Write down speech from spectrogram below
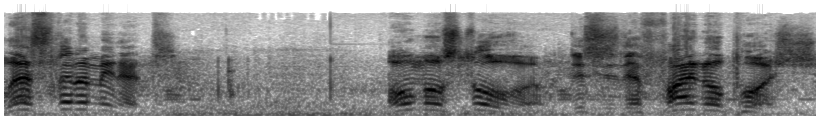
Less than a minute. Almost over. This is the final push.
